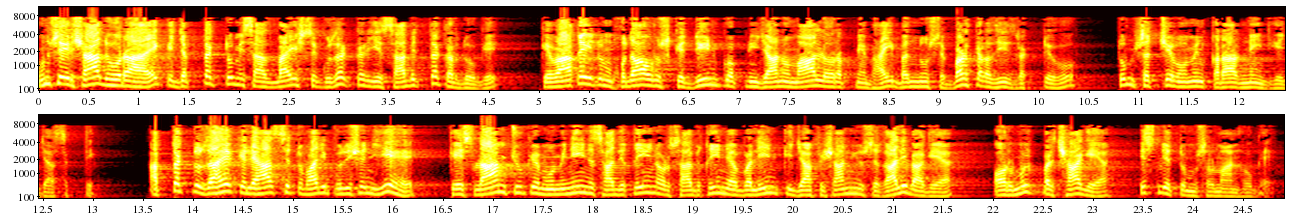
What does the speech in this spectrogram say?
ان سے ارشاد ہو رہا ہے کہ جب تک تم اس آزمائش سے گزر کر یہ ثابت نہ کر دو گے کہ واقعی تم خدا اور اس کے دین کو اپنی جان و مال اور اپنے بھائی بندوں سے بڑھ کر عزیز رکھتے ہو، تم سچے مومن قرار نہیں دیے جا سکتے۔ اب تک تو ظاہر کے لحاظ سے تمہاری پوزیشن یہ ہے کہ اسلام چونکہ مومنین، صادقین اور سابقین اولین کی جانفشانیوں سے غالب آ گیا اور ملک پر چھا گیا، اس لیے تم مسلمان ہو گئے۔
